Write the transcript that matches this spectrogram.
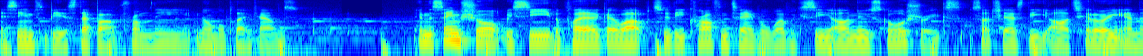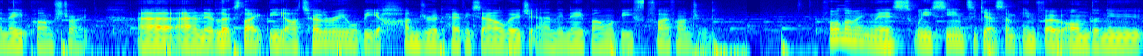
it seems to be a step up from the normal play counts. In the same shot, we see the player go up to the crafting table where we see our new score streaks, such as the artillery and the napalm strike. Uh, and it looks like the artillery will be 100 heavy salvage and the napalm will be 500. Following this, we seem to get some info on the new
